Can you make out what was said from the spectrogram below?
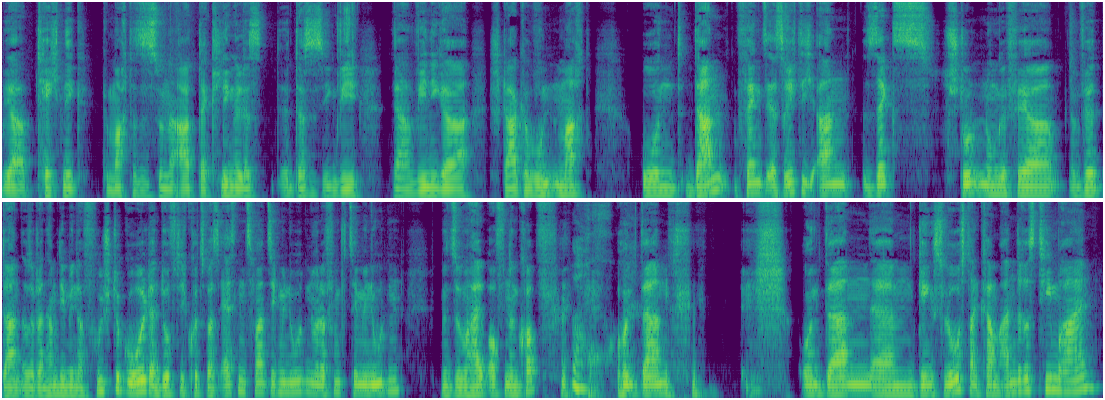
ja, Technik gemacht. Das ist so eine Art der Klingel, dass, dass es irgendwie, ja, weniger starke Wunden macht. Und dann fängt es erst richtig an, sechs Stunden ungefähr wird dann, also dann haben die mir noch Frühstück geholt, dann durfte ich kurz was essen, 20 Minuten oder 15 Minuten, mit so einem halb offenen Kopf. Oh. Und dann, und dann ähm, ging es los, dann kam ein anderes Team rein.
